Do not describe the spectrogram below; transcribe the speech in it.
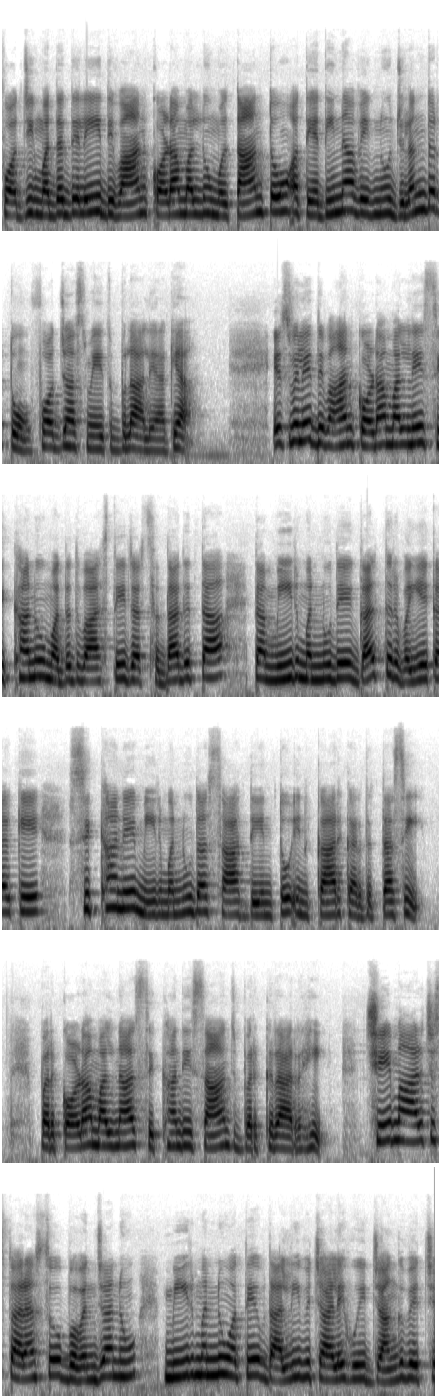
ਫੌਜੀ ਮਦਦ ਦੇ ਲਈ ਦੀਵਾਨ ਕੌੜਾਮਲ ਨੂੰ ਮੁਲਤਾਨ ਤੋਂ ਅਤੇ ਅਦੀਨਾ ਵੇਗ ਨੂੰ ਜਲੰਧਰ ਤੋਂ ਫੌਜਾਂ ਸਮੇਤ ਬੁਲਾ ਲਿਆ ਗਿਆ। ਇਸ ਵੇਲੇ ਦੀਵਾਨ ਕੌੜਾਮਲ ਨੇ ਸਿੱਖਾਂ ਨੂੰ ਮਦਦ ਵਾਸਤੇ ਜਦ ਸੱਦਾ ਦਿੱਤਾ, ਤਾਂ ਮੀਰ ਮੰਨੂ ਦੇ ਗਲਤ ਰਵੱਈਏ ਕਰਕੇ ਸਿੱਖਾਂ ਨੇ ਮੀਰ ਮੰਨੂ ਦਾ ਸਾਥ ਦੇਣ ਤੋਂ ਇਨਕਾਰ ਕਰ ਦਿੱਤਾ ਸੀ। ਪਰ ਕੌੜਾਮਲ ਨਾਲ ਸਿੱਖਾਂ ਦੀ ਸਾਂਝ ਬਰਕਰਾਰ ਰਹੀ। 6 ਮਾਰਚ 1752 ਨੂੰ ਮੀਰ ਮੰਨੂ ਅਤੇ ਅਬਦਾਲੀ ਵਿਚਾਲੇ ਹੋਈ ਜੰਗ ਵਿੱਚ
